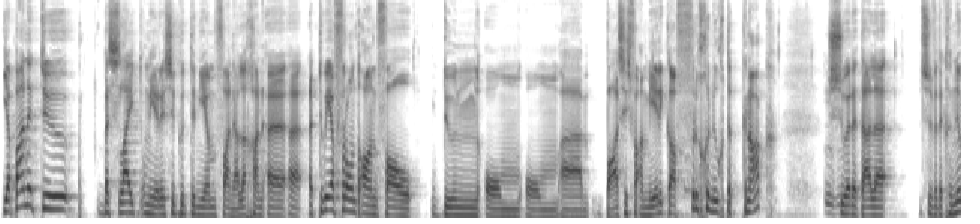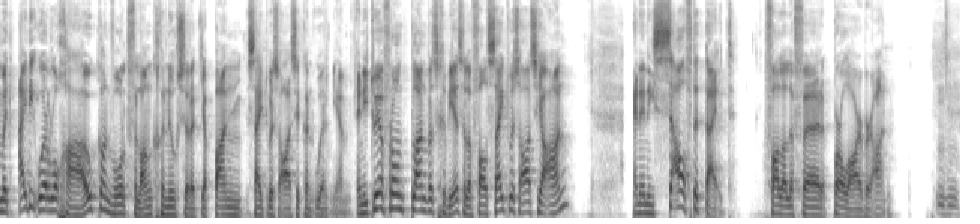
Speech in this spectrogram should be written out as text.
Japan het toe besluit om die risiko te neem van hulle gaan 'n 'n 'n twee front aanval doen om om uh, basies vir Amerika vroeg genoeg te knak mm -hmm. sodat hulle soos wat ek genoem het uit die oorlog gehou kan word vir lank genoeg sodat Japan Suidoos-Asië kan oorneem. En die twee front plan was gewees hulle val Suidoos-Asië aan en in dieselfde tyd val hulle vir Pearl Harbor aan. Mhm. Mm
